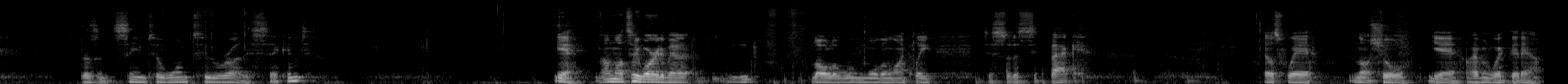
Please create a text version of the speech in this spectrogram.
Doesn't seem to want to right this second yeah, I'm not too worried about it. Lola will more than likely just sort of sit back elsewhere. Not sure. Yeah, I haven't worked that out.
